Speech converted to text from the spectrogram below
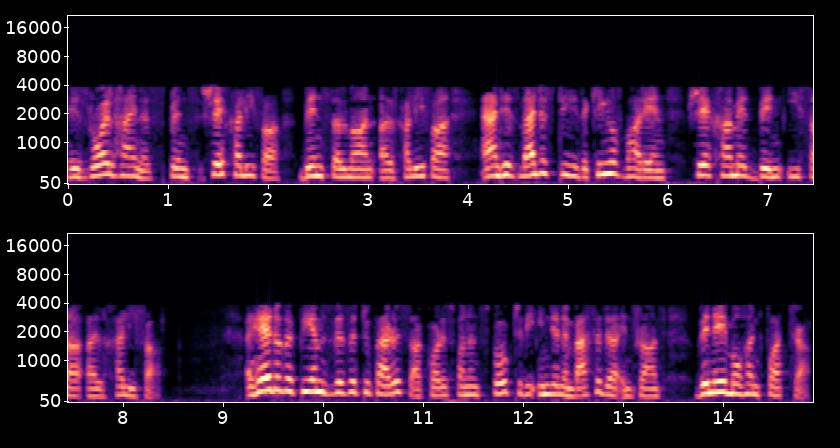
His Royal Highness Prince Sheikh Khalifa bin Salman Al Khalifa and His Majesty the King of Bahrain Sheikh Hamad bin Isa Al Khalifa. Ahead of the PM's visit to Paris, our correspondent spoke to the Indian ambassador in France, Vinay Mohan Kwatra.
